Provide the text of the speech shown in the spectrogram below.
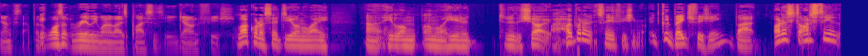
youngster. But it wasn't really one of those places that you go and fish. Like what I said to you on the way uh, here, long, on the way here to, to do the show. I hope I don't see a fishing rod. It's good beach fishing, but I just, I just think,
